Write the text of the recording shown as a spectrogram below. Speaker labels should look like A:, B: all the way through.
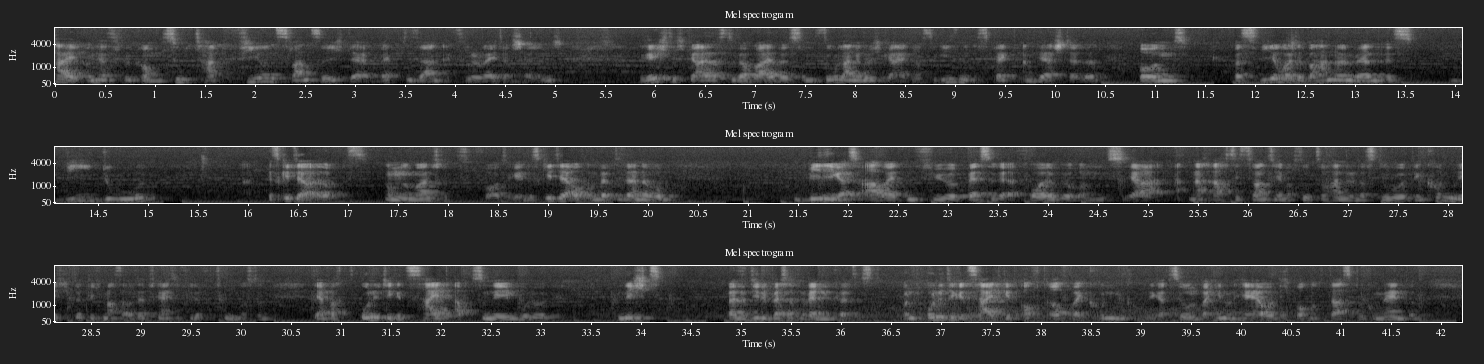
A: Hi und herzlich willkommen zu Tag 24 der Webdesign Accelerator Challenge. Richtig geil, dass du dabei bist und so lange durchgehalten hast. Riesen Respekt an der Stelle. Und was wir heute behandeln werden, ist, wie du. Es geht ja, also, um nochmal einen Schritt vorzugehen, es geht ja auch im Webdesign darum, weniger zu arbeiten für bessere Erfolge und ja, nach 80-20 einfach so zu handeln, dass du den Kunden richtig glücklich machst, aber selbst gar nicht so viel dafür tun musst und dir einfach unnötige Zeit abzunehmen, wo du nicht, also die du besser verwenden könntest. Und unnötige Zeit geht oft drauf bei Kundenkommunikation, bei hin und her und ich brauche noch das Dokument und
